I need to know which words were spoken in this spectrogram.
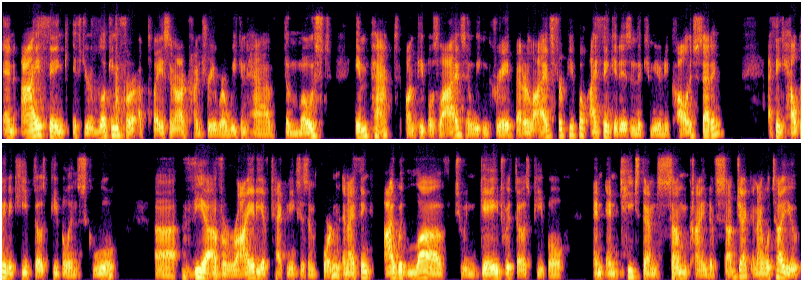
And I think if you're looking for a place in our country where we can have the most impact on people's lives and we can create better lives for people, I think it is in the community college setting. I think helping to keep those people in school uh, via a variety of techniques is important. And I think I would love to engage with those people and, and teach them some kind of subject. And I will tell you,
